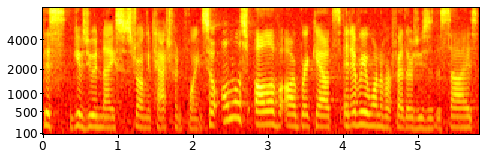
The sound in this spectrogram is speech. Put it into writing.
this gives you a nice strong attachment point. So almost all of our breakouts and every one of our feathers uses this size.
